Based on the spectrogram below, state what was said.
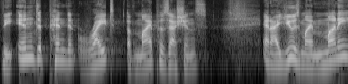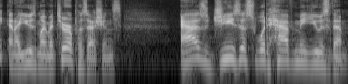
the independent right of my possessions, and I use my money and I use my material possessions as Jesus would have me use them.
